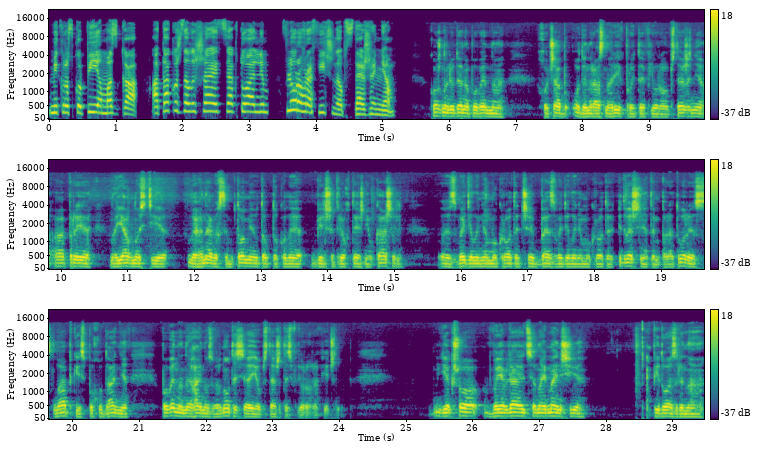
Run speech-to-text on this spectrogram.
мікроскопія мазка, а також залишається актуальним флюорографічне обстеження. Кожна людина повинна хоча б один раз на рік пройти флюорообстеження, а при наявності легеневих симптомів, тобто коли більше трьох тижнів кашель е, з виділенням мокроти чи без виділення мокроти, підвищення температури, слабкість, похудання, повинна негайно звернутися і обстежитись флюорографічно. Якщо виявляються найменші підозри на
